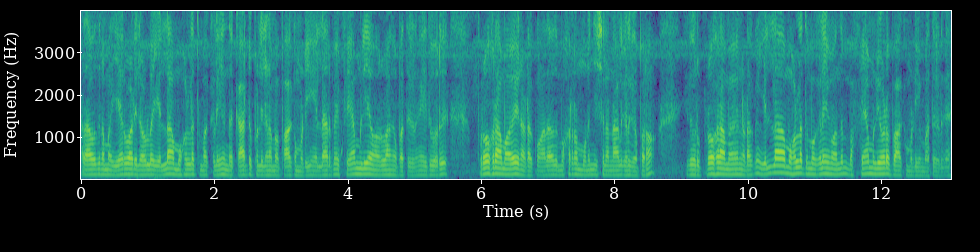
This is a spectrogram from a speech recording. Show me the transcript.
அதாவது நம்ம ஏர்வாடியில் உள்ள எல்லா முகல்லத்து மக்களையும் இந்த காட்டுப்பள்ளியில் நம்ம பார்க்க முடியும். எல்லாருமே ஃபேமிலியாக வருவாங்க பார்த்துக்கிடுங்க. இது ஒரு ப்ரோக்ராமாகவே நடக்கும். அதாவது முகரம் முடிஞ்சு சில நாட்களுக்கு அப்புறம் இது ஒரு ப்ரோக்ராமாகவே நடக்கும். எல்லா முகல்லத்து மக்களையும் வந்து ஃபேமிலியோடு பார்க்க முடியும் பார்த்துக்கிடுங்க.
